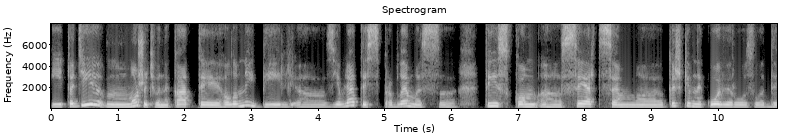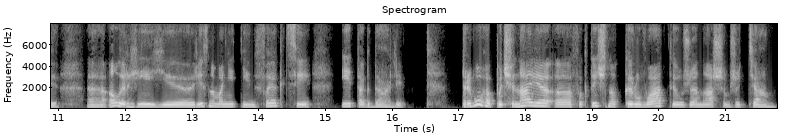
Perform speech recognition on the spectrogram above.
І тоді можуть виникати головний біль, з'являтись проблеми з тиском, серцем, кишківникові розлади, алергії, різноманітні інфекції і так далі. Тривога починає е, фактично керувати уже нашим життям.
